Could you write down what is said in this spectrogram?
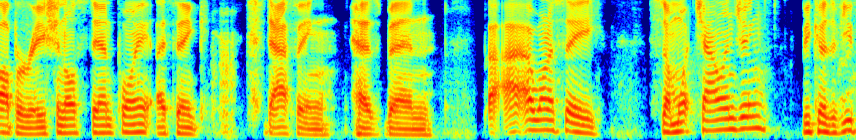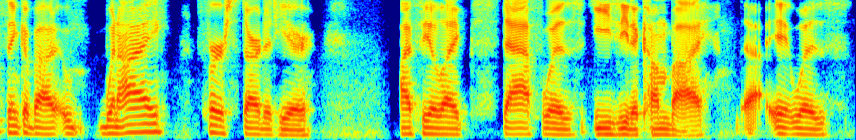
operational standpoint, I think staffing has been, I, I want to say, somewhat challenging because if you think about it, when I first started here, I feel like staff was easy to come by. Uh, it was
